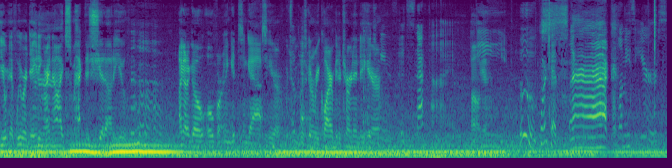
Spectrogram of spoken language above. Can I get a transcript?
you if we were dating right now, I'd smack the shit out of you. I gotta go over and get some gas here, which Okay. is gonna require me to turn into Which here. means it's snack time. Oh, yeah. Ooh, corn chips. Like Snack. Lummy's ears.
